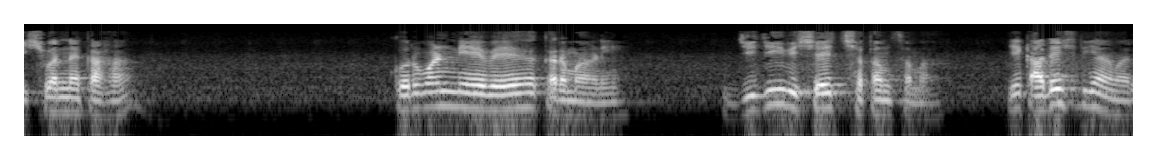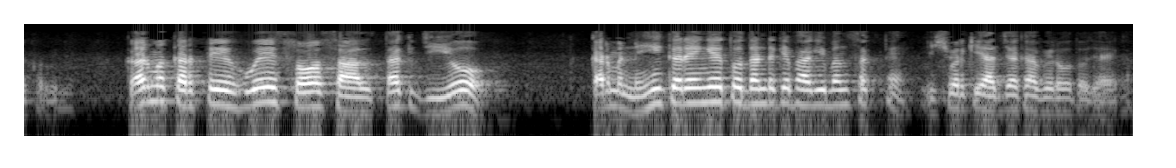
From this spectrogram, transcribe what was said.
ईश्वर ने कहा कुरवण्यवेह कर्माणी। जिजी विशेष छतम समा। एक आदेश दिया हमारे को भी कर्म करते हुए सौ साल तक जियो। कर्म नहीं करेंगे तो दंड के भागी बन सकते हैं। ईश्वर की आज्ञा का विरोध हो जाएगा।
